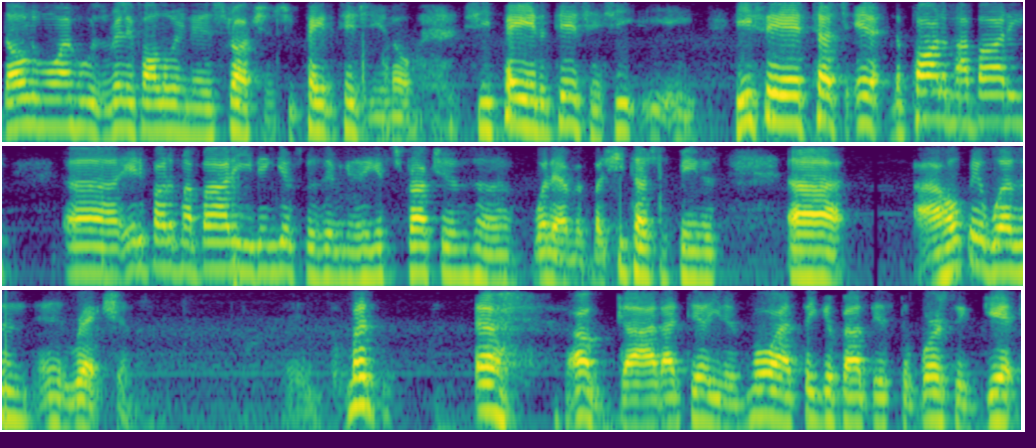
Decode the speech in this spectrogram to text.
the only one who was really following the instructions. She paid attention, you know. She paid attention. She he, said touch the part of my body, uh, any part of my body. He didn't give specific instructions, uh, whatever. But she touched his penis. Uh, I hope it wasn't an erection. But, uh, oh God, I tell you, the more I think about this, the worse it gets,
